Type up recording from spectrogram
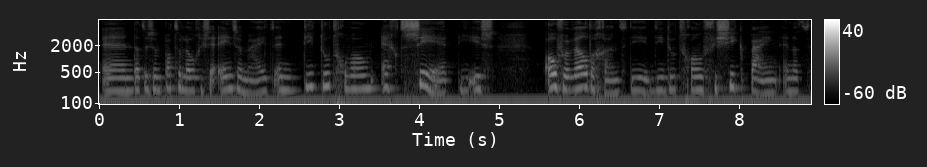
En dat is een pathologische eenzaamheid. En die doet gewoon echt zeer. Die is overweldigend. Die, die doet gewoon fysiek pijn. En dat,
